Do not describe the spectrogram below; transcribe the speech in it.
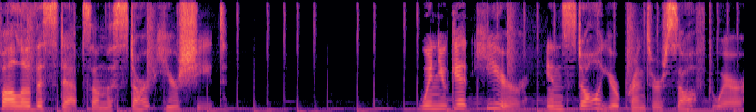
Follow the steps on the Start Here sheet. When you get here, install your printer software.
